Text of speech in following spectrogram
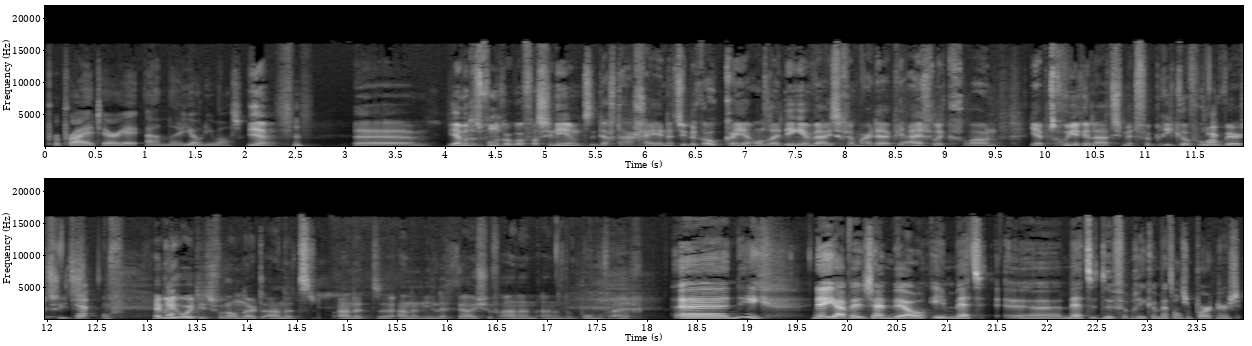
proprietary aan Joni was. Ja. Ehm, ja, maar dat vond ik ook wel fascinerend. Want ik dacht, daar ga je natuurlijk ook, kan je allerlei dingen in wijzigen. Maar daar heb je eigenlijk gewoon, je hebt goede relaties met fabrieken. Of hoe Ja. werkt zoiets? Ja. Of hebben Ja. jullie ooit iets veranderd aan, het, aan, het, eh, aan een inlegkruisje of aan een, aan een tampon of eigen? Eh, nee. Nee, ja, we zijn wel in, met, eh, met de fabrieken, met onze partners,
